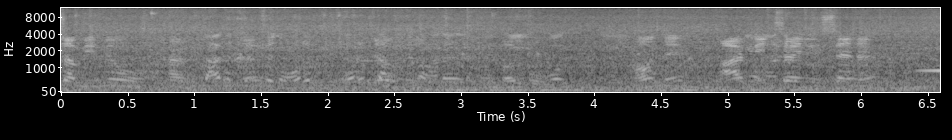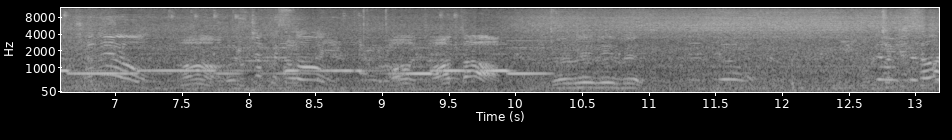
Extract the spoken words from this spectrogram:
참 복잡 미묘한 나는 그렇게 어렵 어렵다고 생각 안 하는데. 어, 네. RB 트레이닝 센터. 현우 형 어, 도착했어. 어, 좋았다. 왜 왜 왜 왜? 도착했어?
